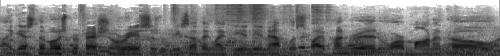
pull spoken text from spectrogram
I guess the most professional races would be something like the Indianapolis 500 or Monaco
